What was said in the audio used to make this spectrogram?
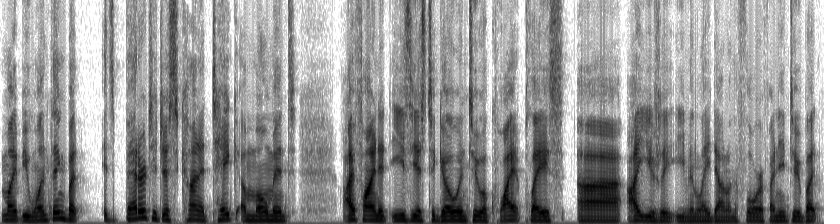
might be one thing, but it's better to just kind of take a moment. I find it easiest to go into a quiet place. Uh, I usually even lay down on the floor if I need to, but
